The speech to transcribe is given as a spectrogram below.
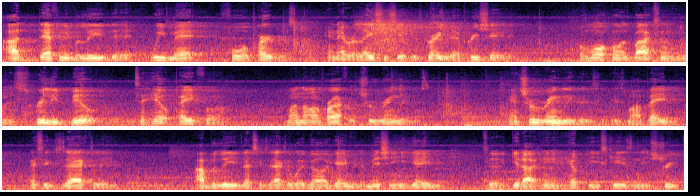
I definitely believe that we met for a purpose, and that relationship is greatly appreciated. But Mark Owens Boxing was really built to help pay for my nonprofit, True Ringleaders. And True Ringleaders is my baby. That's exactly, I believe that's exactly what God gave me, the mission He gave me to get out here and help these kids in these streets.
